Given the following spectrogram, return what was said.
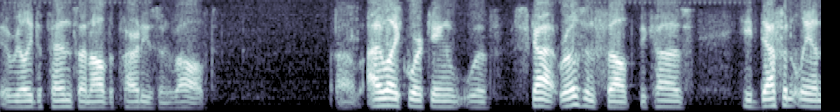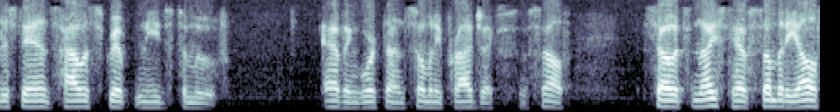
It really depends on all the parties involved. Um, I like working with Scott Rosenfeld because he definitely understands how a script needs to move, having worked on so many projects himself. So it's nice to have somebody else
